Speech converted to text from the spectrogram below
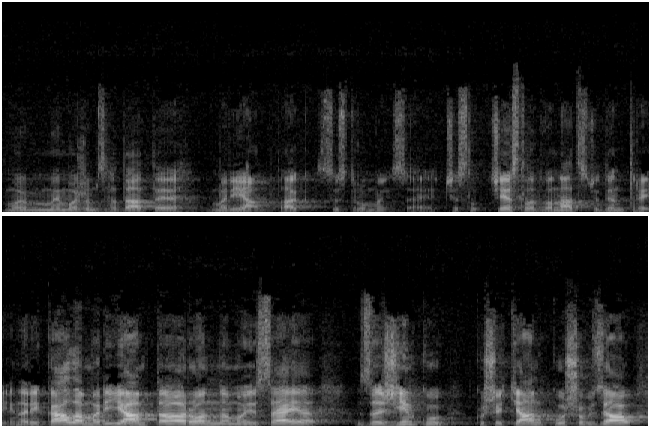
Ми, ми можемо згадати Маріям, так, сестру Моїсея, числа 12.1.3. І нарікала Маріям та Аарон на Моїсея за жінку кушетянку, що взяв,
